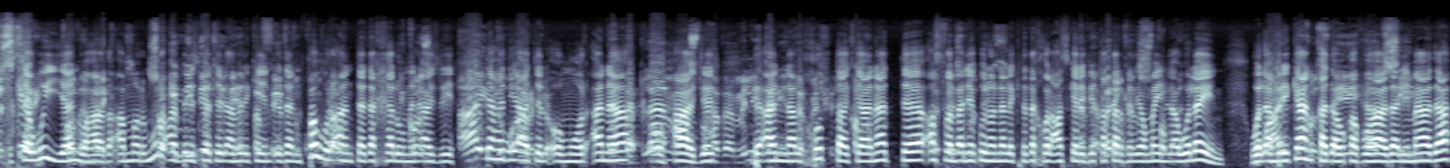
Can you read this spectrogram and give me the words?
سويا وهذا أمر مرعب بالنسبة للأمريكيين إذا فور أن تدخلوا من أجل تهدئة الأمور. أنا أحاجج بأن الخطة كانت أصلا بأن يكون هنالك تدخل عسكري في قطر في اليومين الأولين. والأمريكان قد أوقفوا هذا. لماذا؟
